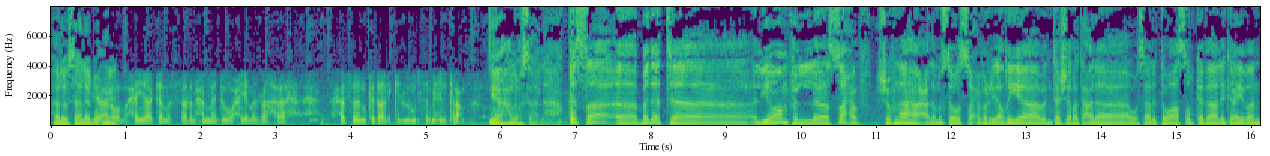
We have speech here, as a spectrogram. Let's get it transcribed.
هلا وسهلا هلا حميد. والله حياك الله أستاذ محمد وحيا الله الأخ حسن وكذلك المستمعين الكرام. يا هلا وسهلا. قصة آه، بدأت آه، اليوم في الصحف. شفناها على مستوى الصحف الرياضية انتشرت على وسائل التواصل كذلك أيضا.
